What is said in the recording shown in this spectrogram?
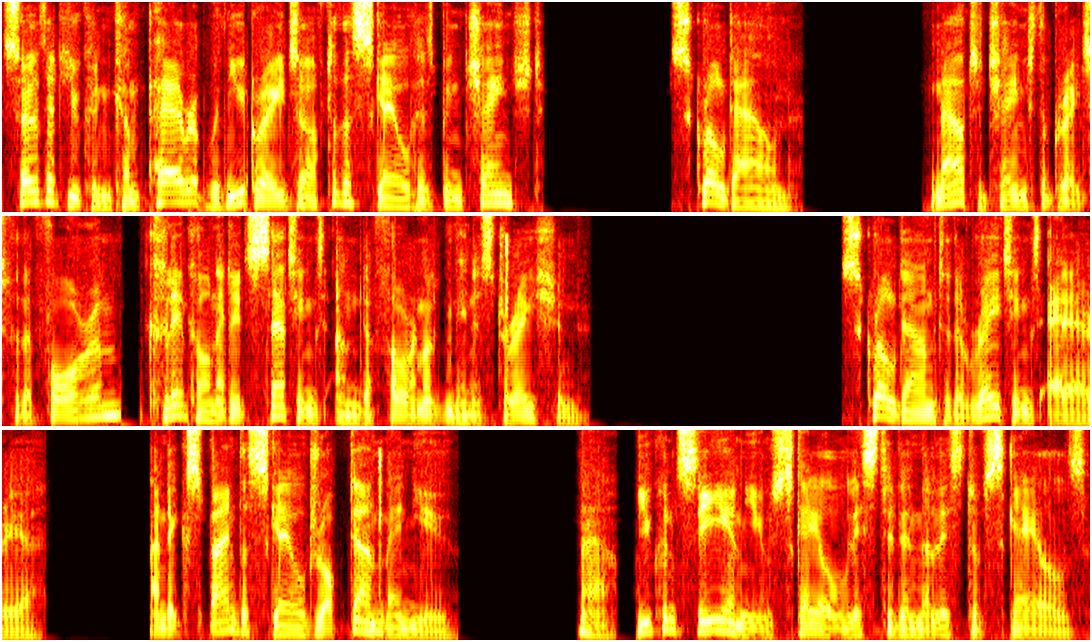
so that you can compare it with new grades after the scale has been changed. Scroll down. Now to change the grades for the forum, click on Edit Settings under Forum Administration. Scroll down to the Ratings area. And expand the Scale drop-down menu. Now, you can see a new scale listed in the list of scales.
